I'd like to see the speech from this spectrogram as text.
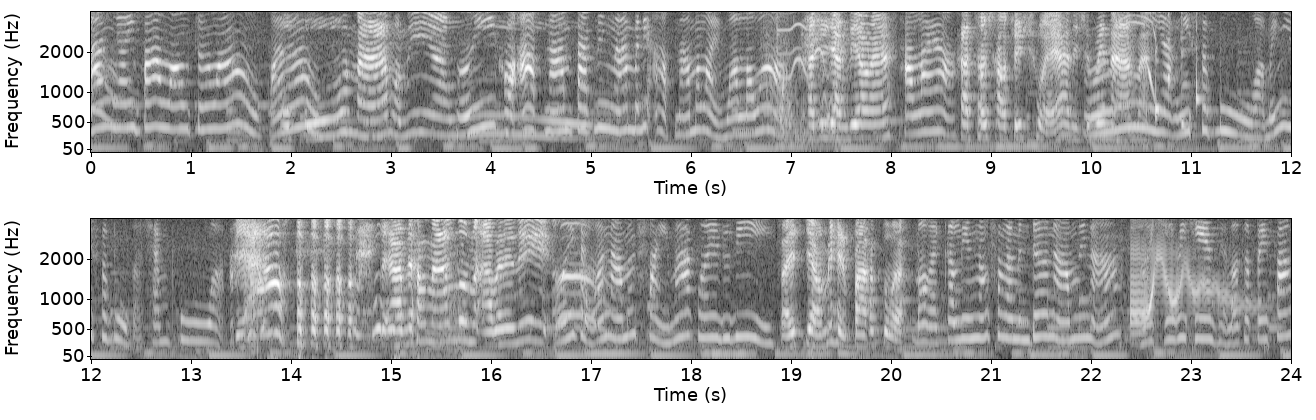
นั่นไงบ้านเราเจอแล้วไปโอ้แล้วโหน้ำเหรอเนี่ยเฮ้ยขออาบน้ำแป๊บนึงนะไม่ได้อาบน้ำมาหลายวันแล้วอะขาดอยู่อย่างเดียวนะทานอะไรอะขาดเช้าๆเฉยๆอะในชุดว่ายน้ำอะเฮ้ยอยากมีสบู่อะไม่มีสบู่แบบแชมพูอะเดี๋ยวไปอาบในห้องน้ำนู่นมาอาบอะไรในนี่เฮ้ยแต่ว่าน้ำมันใสมากเลยดูดิใส่แจ๋วไม่เห็นปลาทั้งตัวบอกกับการเลี้ยงน้องสลาเมนเดอร์น้ำเลยนะโอเคพี่เคนเดี๋ยวเราจะไปสร้าง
